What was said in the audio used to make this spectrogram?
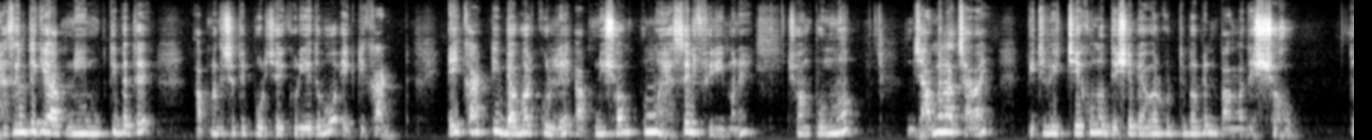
হ্যাসেল থেকে আপনি মুক্তি পেতে আপনাদের সাথে পরিচয় করিয়ে দেবো একটি কার্ড এই কার্ডটি ব্যবহার করলে আপনি সম্পূর্ণ হ্যাসেল ফ্রি মানে সম্পূর্ণ ঝামেলা ছাড়াই পৃথিবীর যে কোনো দেশে ব্যবহার করতে পারবেন বাংলাদেশ সহ। তো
